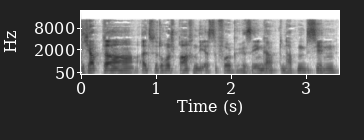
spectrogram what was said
Ich habe da, als wir darüber sprachen, die erste Folge gesehen gehabt und habe ein bisschen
